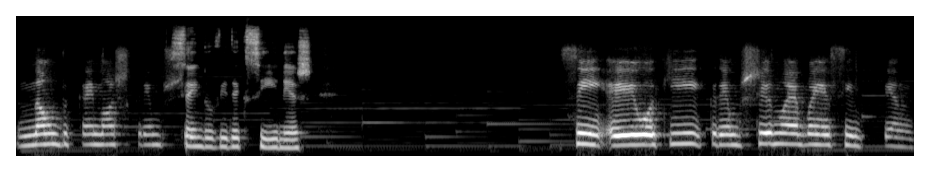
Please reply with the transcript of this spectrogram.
não de quem nós queremos ser. Sem dúvida que sim, Inês. Sim, eu aqui queremos ser, não é bem assim, depende.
